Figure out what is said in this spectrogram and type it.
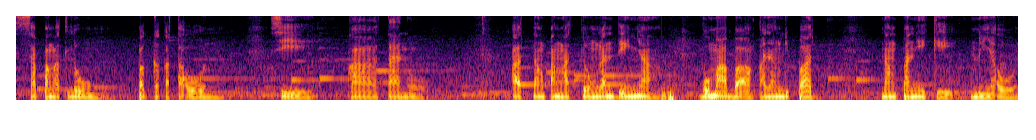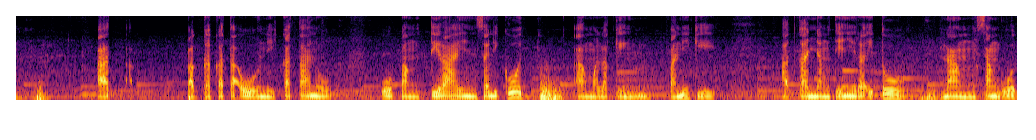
sa pangatlong pagkakataon si Katano. At ng pangatlong landing niya bumaba ang kanyang lipad ng paniki niyaon at pagkakataon ni Katano upang tirahin sa likod ang malaking paniki at kanyang tinira ito ng sanggot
